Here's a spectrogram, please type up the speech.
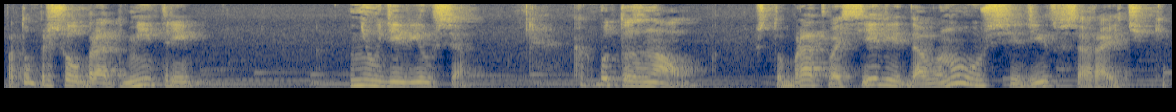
Потом пришел брат Дмитрий. Не удивился. Как будто знал, что брат Василий давно уж сидит в сарайчике.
